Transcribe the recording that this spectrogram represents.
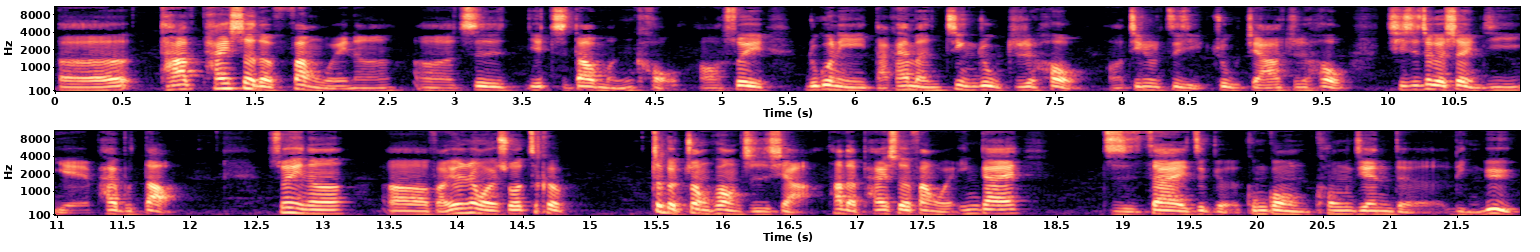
呃，它拍摄的范围呢，呃，是也只到门口哦，所以如果你打开门进入之后，哦，进入自己住家之后，其实这个摄影机也拍不到。所以呢，呃，法院认为说这个。这个状况之下，它的拍摄范围应该只在这个公共空间的领域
